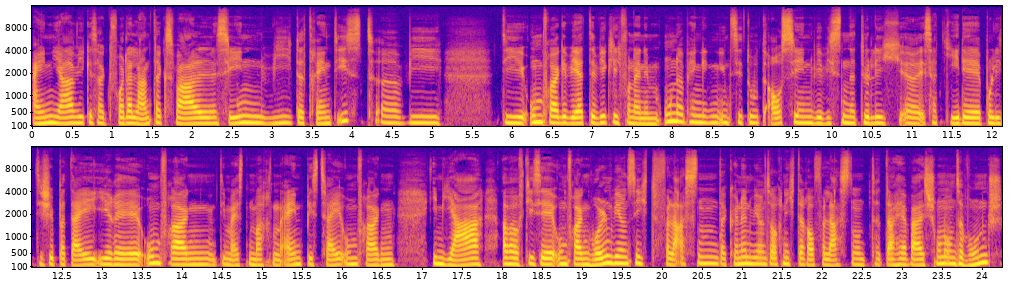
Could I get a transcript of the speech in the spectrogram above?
ein Jahr, wie gesagt, vor der Landtagswahl sehen, wie der Trend ist, äh, wie die Umfragewerte wirklich von einem unabhängigen Institut aussehen. Wir wissen natürlich, äh, es hat jede politische Partei ihre Umfragen. Die meisten machen ein bis zwei Umfragen im Jahr. Aber auf diese Umfragen wollen wir uns nicht verlassen. Da können wir uns auch nicht darauf verlassen. Und daher war es schon unser Wunsch,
